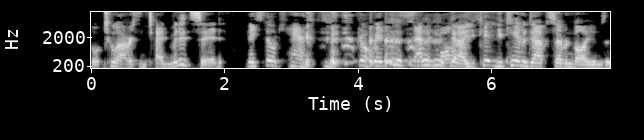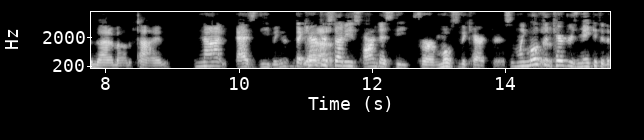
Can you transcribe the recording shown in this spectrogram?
Go two hours and ten minutes, Sid. They still can't go into seven volumes. Yeah, you can't you can't adapt seven volumes in that amount of time. not as deep. The Yeah. character studies aren't as deep for most of the characters. And like most Yeah. of the characters make it to the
